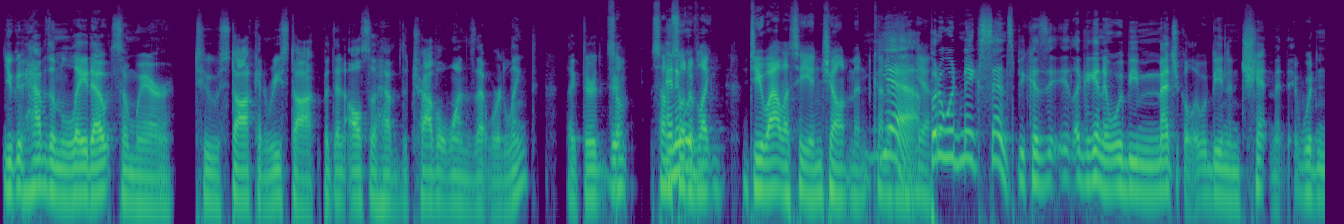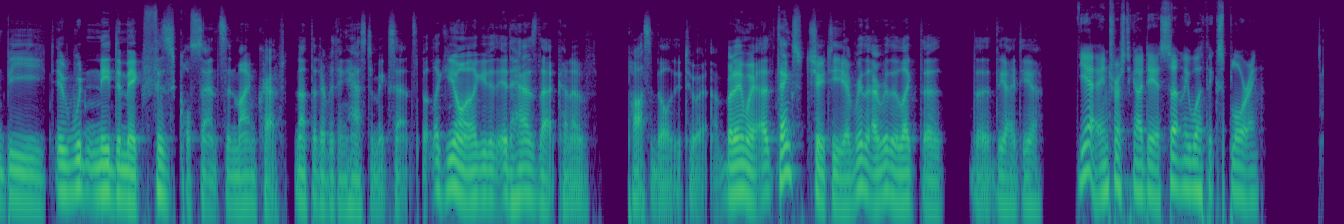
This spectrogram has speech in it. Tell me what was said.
you could have them laid out somewhere to stock and restock, but then also have the travel ones that were linked. Like they're, they're Some some and sort of like duality enchantment kind yeah, of thing. Yeah, but it would make sense because it, like again, it would be magical. It would be an enchantment. It wouldn't be. It wouldn't need to make physical sense in Minecraft. Not that everything has to make sense, but like you know, like it, it has that kind of possibility to it. But anyway, uh, thanks JT. I really, I really like the the the idea. yeah, interesting idea. Certainly worth exploring.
